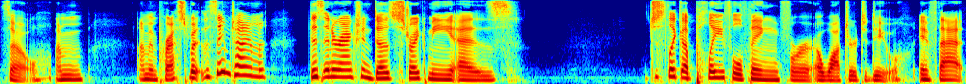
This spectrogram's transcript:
So I'm I'm impressed, but at the same time, this interaction does strike me as just like a playful thing for a watcher to do. If that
